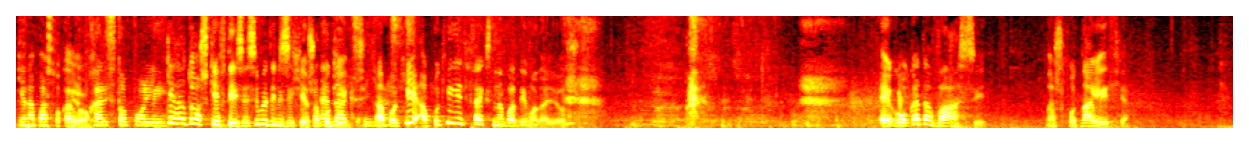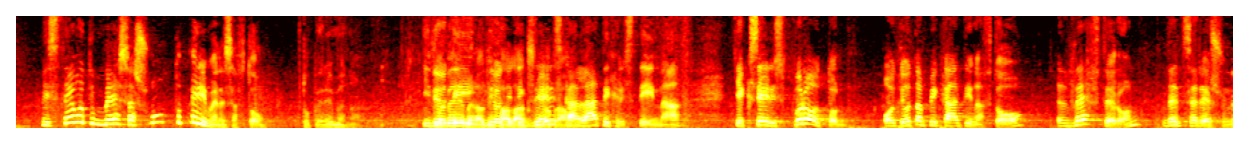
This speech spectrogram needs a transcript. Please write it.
και να πας στο καλό. Ευχαριστώ πολύ. Και θα το σκεφτείς εσύ με την ησυχία σου από Εντάξει, εκεί. γεια Από σας. εκεί, από εκεί γιατί θα έχεις την απαντήματα αλλιώς. Εγώ κατά βάση, να σου πω την αλήθεια, πιστεύω ότι μέσα σου το περίμενες αυτό. Το περίμενα. Διότι, περίμενα ότι θα διότι την αλλάξουν τα ξέρεις πράγματα. καλά τη Χριστίνα και ξέρεις πρώτον ότι όταν πει κάτι είναι αυτό, δεύτερον δεν της αρέσουν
